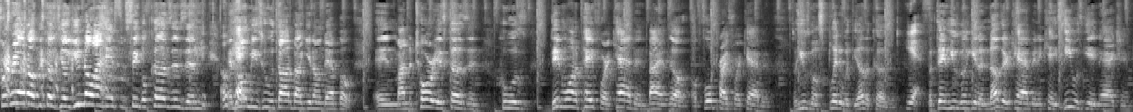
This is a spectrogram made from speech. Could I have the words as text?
for real though, because yo, you know I had some single cousins and and homies who thought about getting on that boat, and my notorious cousin who was didn't want to pay for a cabin, buying you know, a full price for a cabin, so he was gonna split it with the other cousin. Yes. But then he was gonna get another cabin in case he was getting action,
